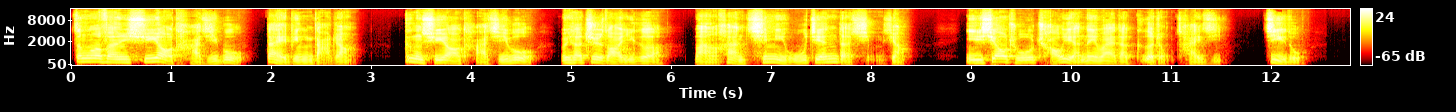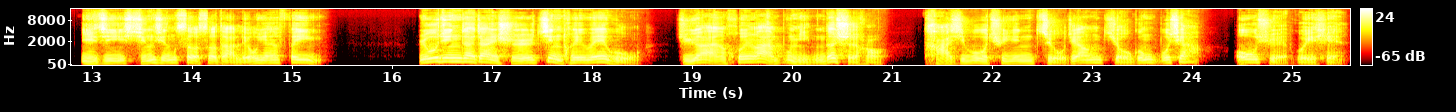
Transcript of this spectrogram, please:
曾国藩需要塔吉布带兵打仗，更需要塔吉布为他制造一个满汉亲密无间的形象，以消除朝野内外的各种猜忌、嫉妒以及形形色色的流言蜚语。如今在战时进退维谷、局案昏暗不明的时候。塔西布却因九江久攻不下，呕血归天。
